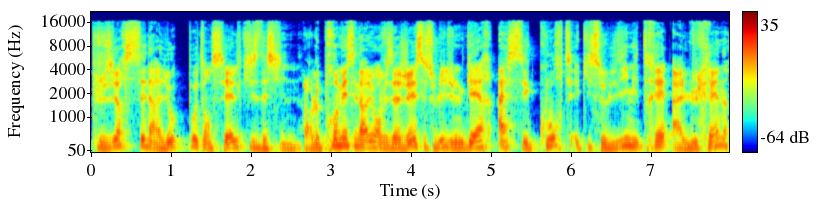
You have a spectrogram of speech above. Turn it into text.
plusieurs scénarios potentiels qui se dessinent. Alors le premier scénario envisagé, c'est celui d'une guerre assez courte et qui se limiterait à l'Ukraine.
